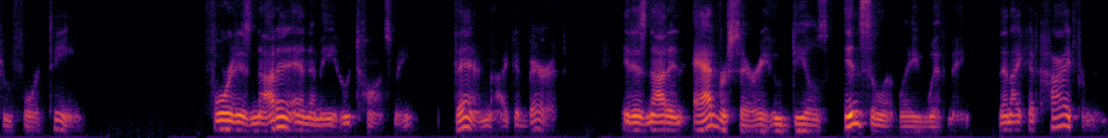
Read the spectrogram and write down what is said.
through 14. For it is not an enemy who taunts me, then I could bear it. It is not an adversary who deals insolently with me, then I could hide from him.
